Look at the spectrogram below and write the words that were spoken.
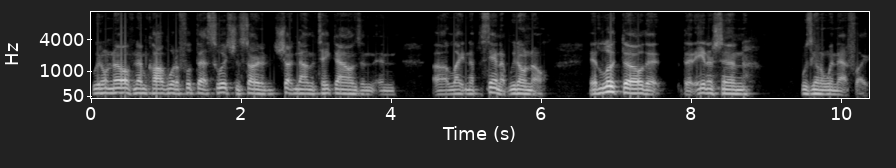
We don't know if Nemkov would have flipped that switch and started shutting down the takedowns and and uh, lighting up the stand up. We don't know. It looked though that that Anderson was going to win that fight.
